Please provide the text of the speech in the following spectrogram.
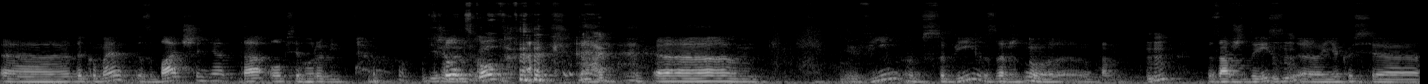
е, документ з бачення та обсягу робіт. Vision and Scope. Так. Е, він в собі завжди, ну, там, Мгм. завжди Мгм. е, якось е,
